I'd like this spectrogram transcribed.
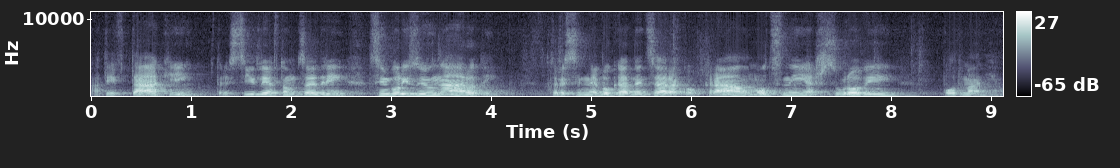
A tie vtáky, ktoré sídlia v tom cedri, symbolizujú národy, ktoré si Nebokadnecar ako král, mocný až surový, podmanil.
